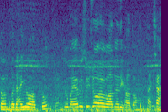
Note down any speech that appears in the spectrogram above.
कम बधाई हो आपको। थैंक यू भाई। अभी स्विच है बाद में दिखाता हूँ। अच्छा।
